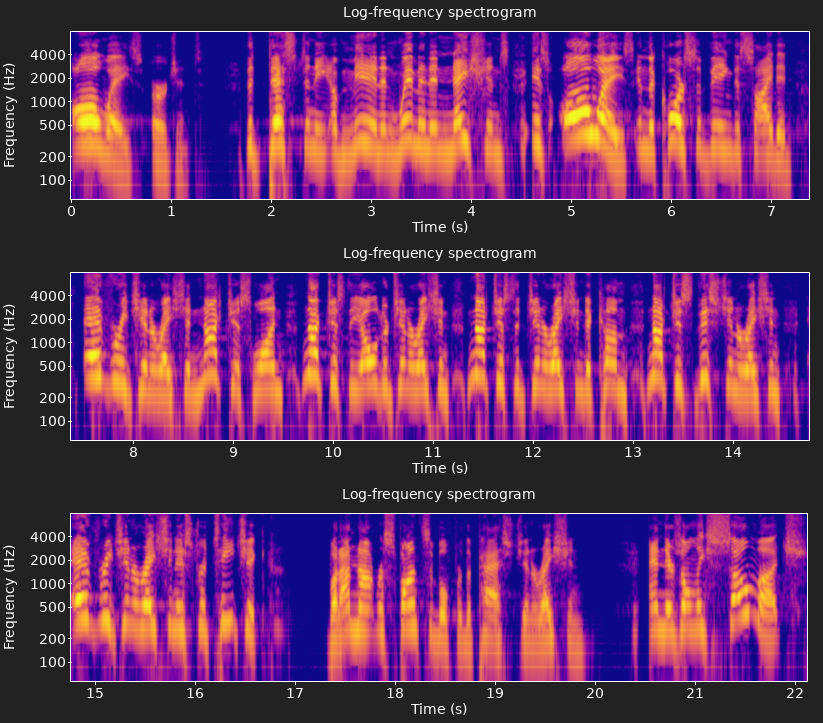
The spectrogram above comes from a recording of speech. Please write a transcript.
always urgent. The destiny of men and women and nations is always in the course of being decided. Every generation, not just one, not just the older generation, not just the generation to come, not just this generation, every generation is strategic but I'm not responsible for the past generation. And there's only so much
